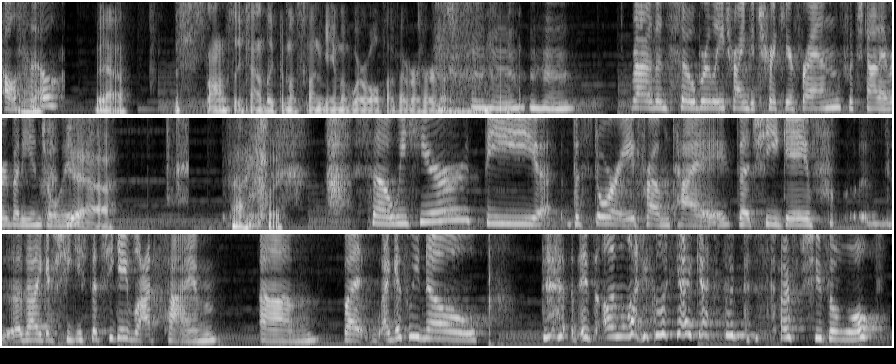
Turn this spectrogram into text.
Also, Yeah. This honestly sounds like the most fun game of werewolf I've ever heard of. Mm-hmm, mm-hmm. rather than soberly trying to trick your friends, which not everybody enjoys. yeah. Exactly. So we hear the the story from Tai that she gave that I guess she that she gave last time. Um, but I guess we know it's unlikely. I guess that this time she's a wolf.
